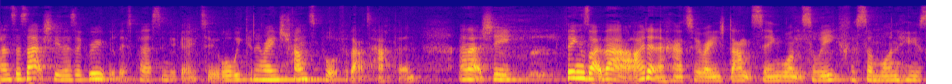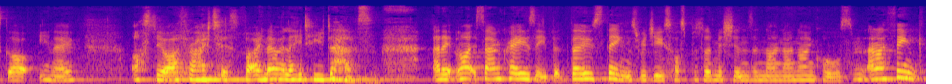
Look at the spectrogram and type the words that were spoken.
and says, actually, there's a group that this person could go to, or we can arrange transport for that to happen. And actually, things like that, I don't know how to arrange dancing once a week for someone who's got, you know, osteoarthritis, but I know a lady who does. And it might sound crazy, but those things reduce hospital admissions and 999 calls. And I think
